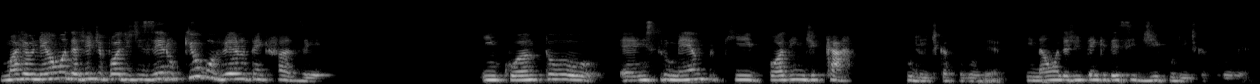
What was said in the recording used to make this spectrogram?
Uma reunião onde a gente pode dizer o que o governo tem que fazer, enquanto é, instrumento que pode indicar políticas para o governo, e não onde a gente tem que decidir políticas para o governo.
